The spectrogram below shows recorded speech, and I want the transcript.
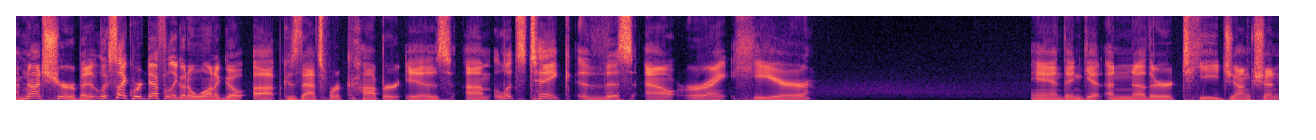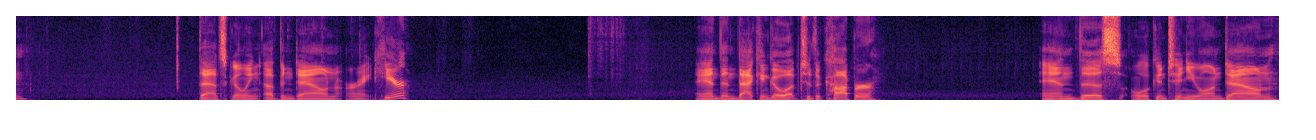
I'm not sure, but it looks like we're definitely going to want to go up because that's where copper is. Um, let's take this out right here. And then get another T-junction. That's going up and down right here. And then that can go up to the copper. And this will continue on down.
